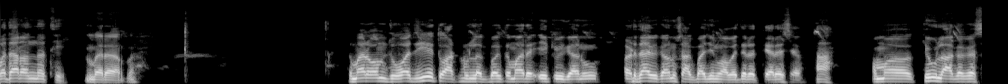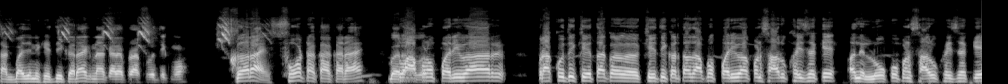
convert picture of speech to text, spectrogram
વધારો નથી. બરાબર. તમારે આમ જોવા જઈએ તો આટલું લગભગ તમારે એક વીઘાનું અડધા વીઘાનું શાકભાજીનું વાવેતર અત્યારે છે. હા. આમાં કેવું લાગે કે શાકભાજીની ખેતી કરાય કે ના કરાય પ્રાકૃતિકમાં? કરાય સો ટકા કરાય. તો આપણો પરિવાર પ્રાકૃતિક ખેતી કરતા તો આપણો પરિવાર પણ સારું ખાઈ શકે અને લોકો પણ સારું ખાઈ શકે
